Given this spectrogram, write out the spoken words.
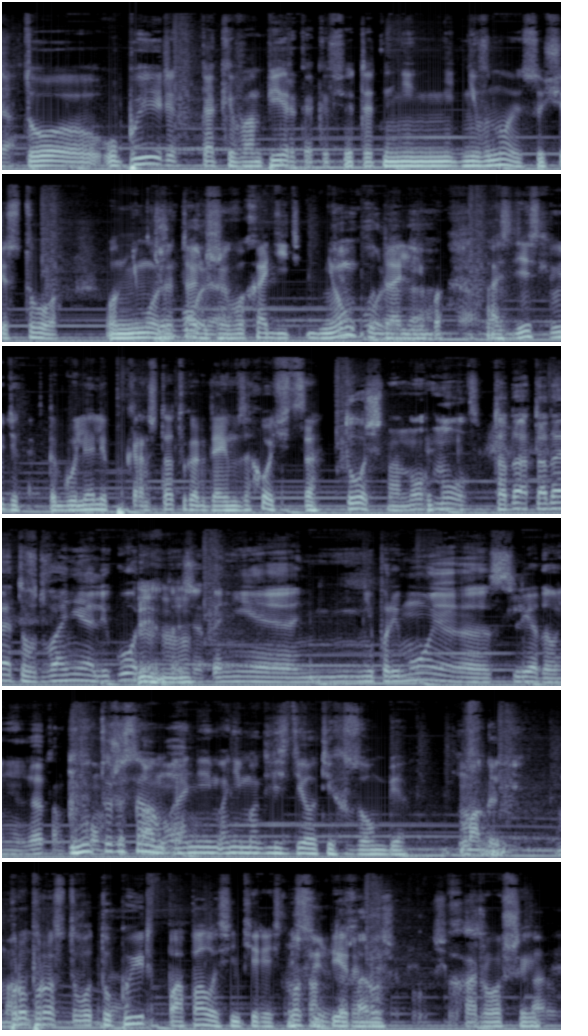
да. то упырь, как и вампир, как и все это, это не, не дневное существо. Он не может также выходить днем куда-либо. Да, да, а здесь люди как-то гуляли по Кронштадту, когда им захочется. Точно, но ну, тогда, тогда это вдвойне аллегория, то есть это не, не прямое следование, да, там. Ну, то же самое, они, они могли сделать их зомби. Могли. Про просто вот упырь попалось интереснее Но с вампирами. Хороший, хороший. хороший.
